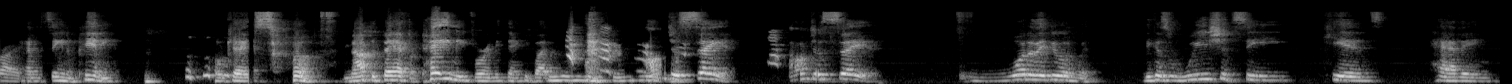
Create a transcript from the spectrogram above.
I Right. haven't seen a penny. Okay, so not that they have to pay me for anything, but I'm just saying. I'm just saying. What are they doing with it? Because we should see kids having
